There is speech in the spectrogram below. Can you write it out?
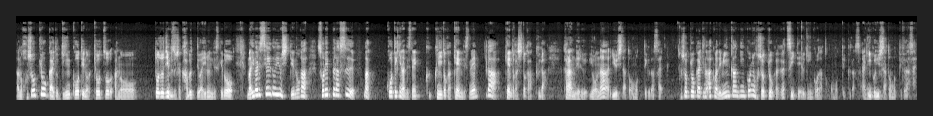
あの、保証協会と銀行っていうのは共通、あの、登場人物としては被ってはいるんですけど、まあ、いわゆる制度融資っていうのが、それプラス、まあ、公的なですね、国とか県ですね、が、県とか市とか区が絡んでいるような融資だと思ってください。保証協会というのはあくまで民間銀行に保証協会がついている銀行だと思ってください。銀行融資だと思ってください。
